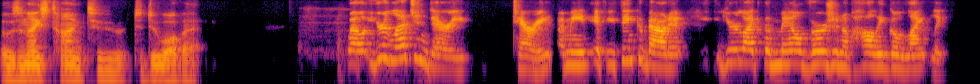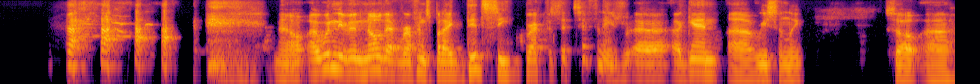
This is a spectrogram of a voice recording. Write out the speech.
it was a nice time to, to do all that. Well, you're legendary, Terry. I mean, if you think about it, you're like the male version of Holly Golightly. no, I wouldn't even know that reference, but I did see Breakfast at Tiffany's uh, again uh, recently. So uh,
